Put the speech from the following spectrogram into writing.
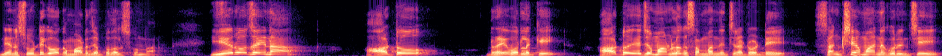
నేను సూటిగా ఒక మాట చెప్పదలుచుకున్నా. ఏ రోజైనా ఆటో డ్రైవర్లకి ఆటో యజమానులకు సంబంధించినటువంటి సంక్షేమాన్ని గురించి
